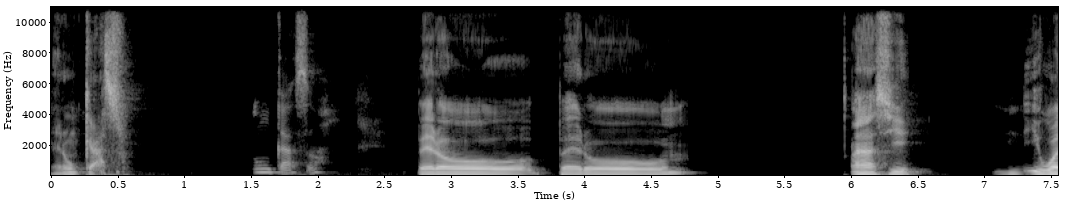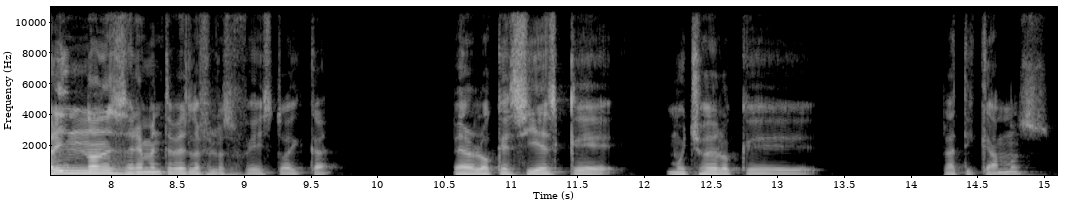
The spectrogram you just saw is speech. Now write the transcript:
Era un caso. Un caso. Pero. Pero. Ah, sí. Igual y no necesariamente ves la filosofía estoica. Pero lo que sí es que mucho de lo que platicamos,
